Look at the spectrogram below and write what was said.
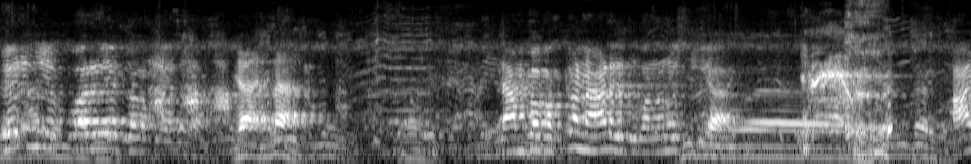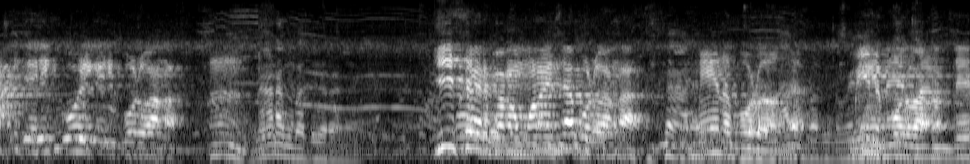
பெருமையை குறைய சொல்ல முடியாது? நம்ம பக்கம் நாடகத்துக்கு வந்தோம்னு வச்சுக்கா ஆட்டுக்கறி கோழிக்கறி போடுவாங்க. ம். ஈஸியார் பக்கம் போனா என்ன போடுவாங்க? மீன் போடுவாங்க. மீன் போடுவாங்க.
